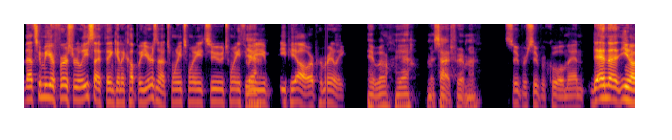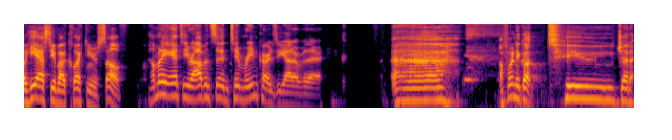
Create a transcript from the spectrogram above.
that's, gonna be your first release, I think, in a couple years now. 2022, 23 yeah. EPL or Premier League. It will. Yeah, I'm excited for it, man. Super, super cool, man. And uh, you know, he asked you about collecting yourself. How many Antonee Robinson, Tim Ream cards you got over there? Uh, I've only got two Jedi.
